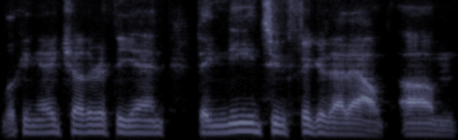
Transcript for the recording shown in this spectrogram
looking at each other at the end. They need to figure that out. Um,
